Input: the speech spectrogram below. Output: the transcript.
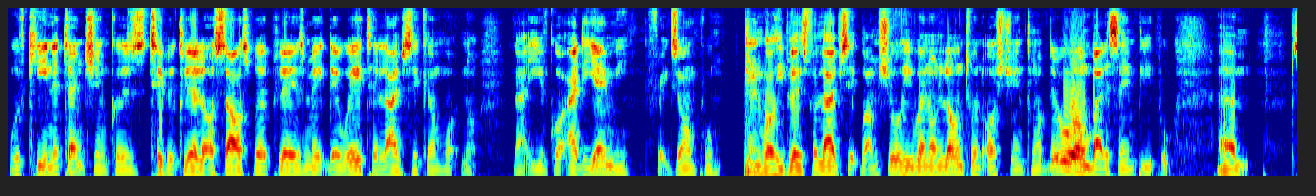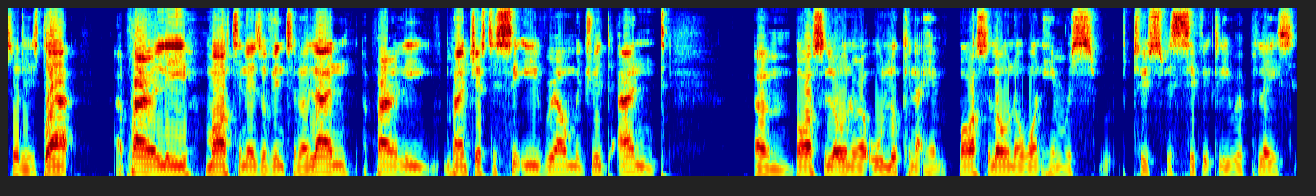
with keen attention because typically a lot of salzburg players make their way to leipzig and whatnot. Like you've got Adeyemi, for example. Well he plays for leipzig but i'm sure he went on loan to an austrian club. They're all owned by the same people. Um, so there's that Apparently, Martinez of Inter Milan, apparently Manchester City, Real Madrid, and um, Barcelona are all looking at him. Barcelona want him res- to specifically replace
